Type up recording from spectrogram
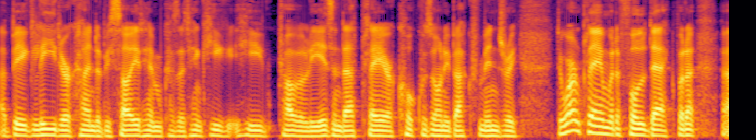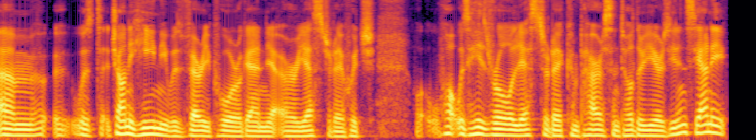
a big leader kind of beside him because I think he he probably isn't that player. Cooke was only back from injury. They weren't playing with a full deck, but uh, um, was Johnny Heaney was very poor again or yesterday. Which what was his role yesterday comparison to other years? You didn't see any.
